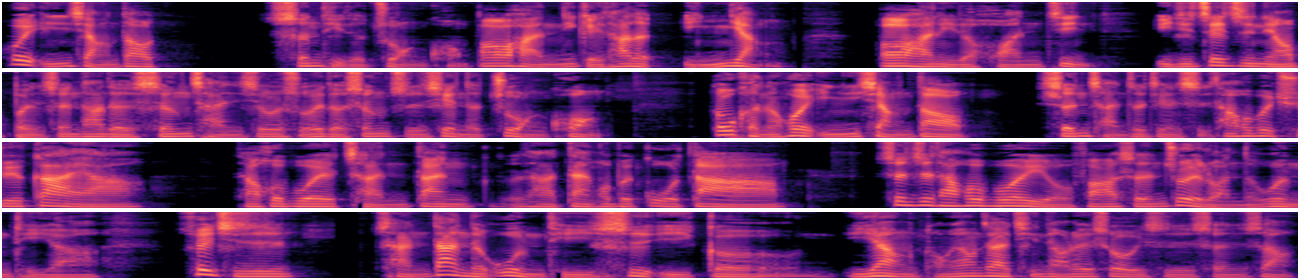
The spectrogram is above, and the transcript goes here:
会影响到身体的状况，包含你给它的营养，包含你的环境，以及这只鸟本身它的生产，就是所谓的生殖腺的状况，都可能会影响到生产这件事。它会不会缺钙啊？它会不会产蛋？它蛋会不会过大啊？甚至它会不会有发生坠卵的问题啊？所以其实产蛋的问题是一个一样，同样在禽鸟类兽医师身上，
